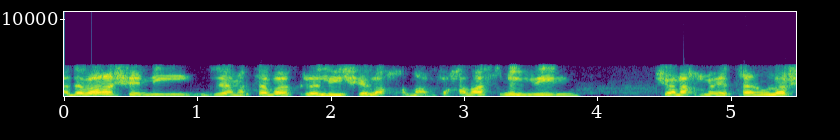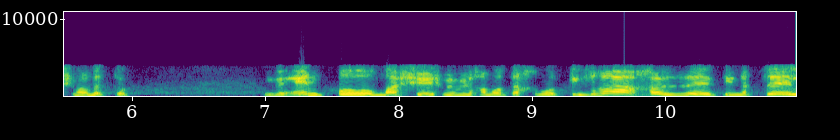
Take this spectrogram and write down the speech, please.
הדבר השני זה המצב הכללי של החמאס. החמאס מבין שאנחנו יצאנו להשמדתו. ואין פה מה שיש במלחמות אחרות, תברח, אז תנצל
